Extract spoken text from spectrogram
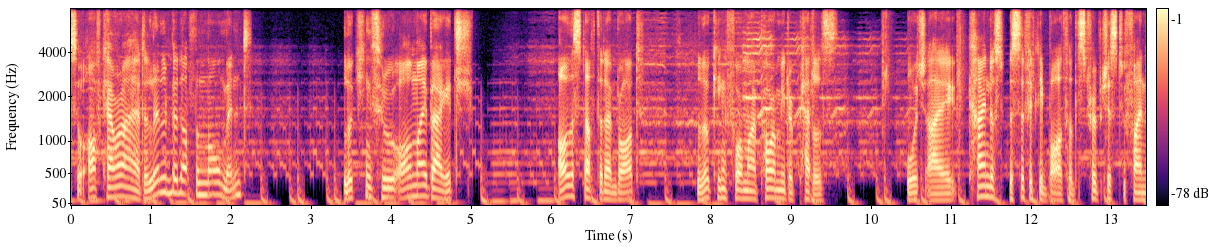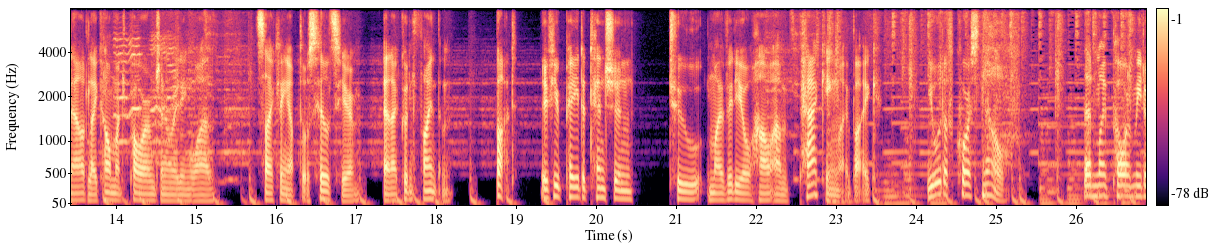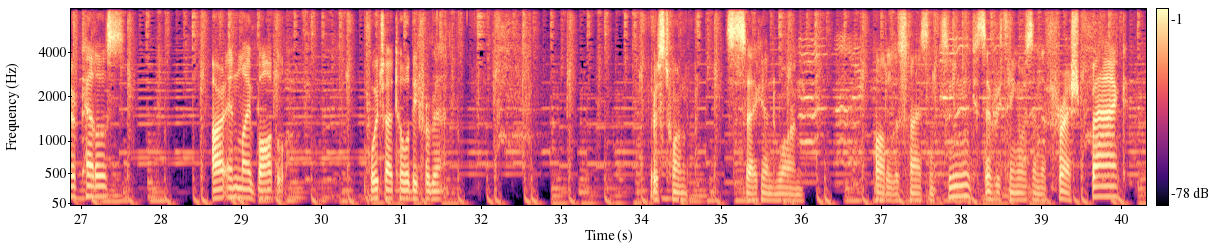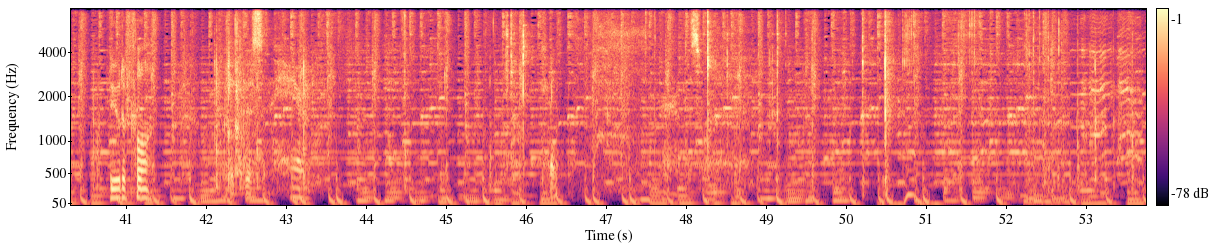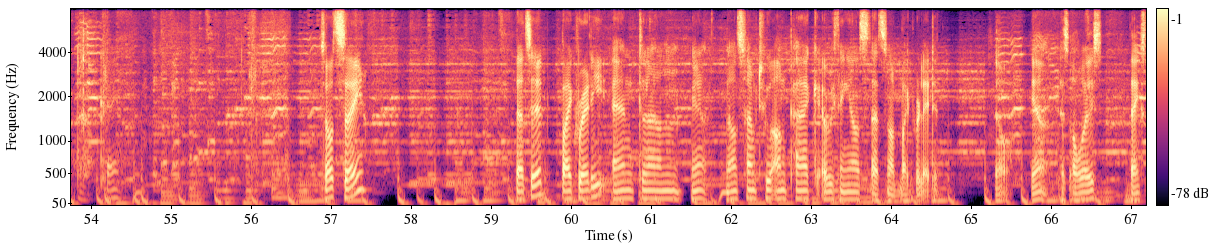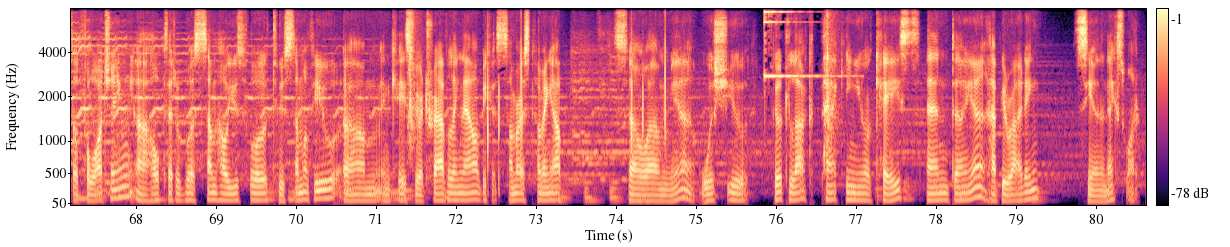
So off camera I had a little bit of a moment looking through all my baggage, all the stuff that I brought, looking for my power meter pedals, which I kind of specifically bought for this trip just to find out like how much power I'm generating while cycling up those hills here, and I couldn't find them. But if you paid attention to my video how I'm packing my bike, you would of course know that my power meter pedals are in my bottle, which I totally forgot. First one, second one. Bottle is nice and clean because everything was in a fresh bag. Beautiful. Put this in here. Okay. And this one. Okay. So let's say that's it, bike ready. And um, yeah, now it's time to unpack everything else that's not bike related. So yeah, as always, thanks a lot for watching. I hope that it was somehow useful to some of you um, in case you're traveling now because summer is coming up. So um, yeah, wish you good luck packing your case and uh, yeah, happy riding. See you in the next one.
